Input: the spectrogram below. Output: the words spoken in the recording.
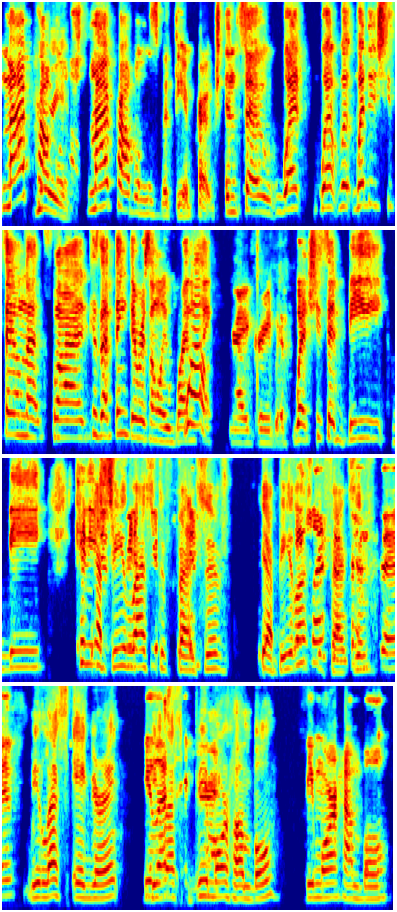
my problem, Period. my problem is with the approach. And so, what, what, what, what did she say on that slide? Because I think there was only one Well- thing I agreed with. What she said: be, be. Can you Yeah, just be less defensive. Yeah, be, Be less, defensive. defensive, Be less ignorant. Be, Be, less. less, be more humble. Be more humble.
